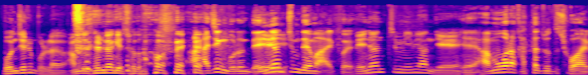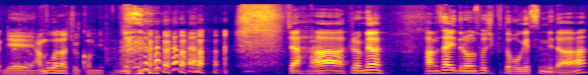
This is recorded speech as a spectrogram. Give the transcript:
뭔지를 몰라요. 아무튼 설명해 줘도. 네. 아직 모르는 내년쯤 되면 알 거예요. 내년쯤이면 예. 예, 아무거나 갖다 줘도 좋아할 거예요. 예, 아무거나 줄 겁니다. 자, 아, 그러면 밤사이 들어온 소식부터 보겠습니다.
